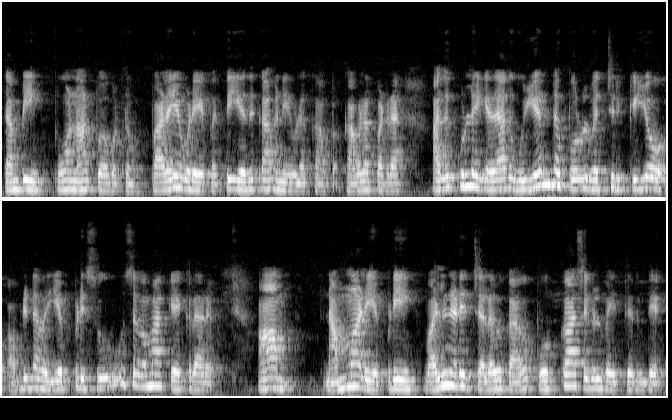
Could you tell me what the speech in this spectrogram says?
தம்பி போனால் போகட்டும். பழைய உடையை பத்தி எதுக்காக நீ இவ்வளவு கவ- கவலைப்படுற? அதுக்குள்ள ஏதாவது உயர்ந்த பொருள் வச்சிருக்கியோ? அப்படின்னு அவர் எப்படி சூசகமா கேட்கிறாரு ஆம் நம்மால் எப்படி வழிநடை செலவுக்காக பொற்காசுகள் வைத்திருந்தேன்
